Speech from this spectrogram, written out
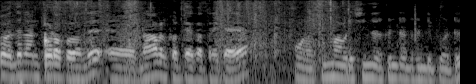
இப்போ வந்து நான் போட போகிறது வந்து நாவல் கொட்டை கத்திரிக்காயை. போட சும்மா அப்படி சின்ன ஒரு கிண்டு கிண்டி போட்டு.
